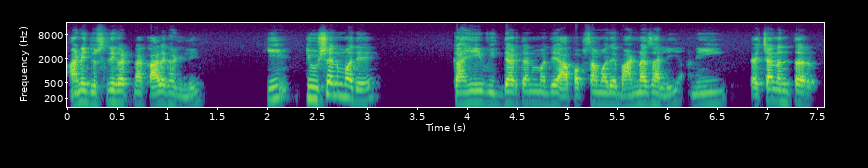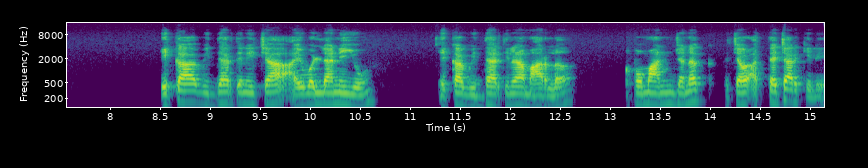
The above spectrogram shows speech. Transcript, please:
आणि दुसरी घटना काल घडली की ट्युशनमध्ये काही विद्यार्थ्यांमध्ये आपापसामध्ये भांडणं झाली आणि त्याच्यानंतर एका विद्यार्थिनीच्या आईवडिलांनी येऊन एका विद्यार्थिनीला मारलं अपमानजनक त्याच्यावर अत्याचार केले.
